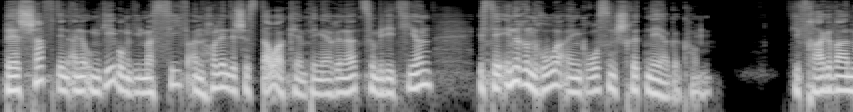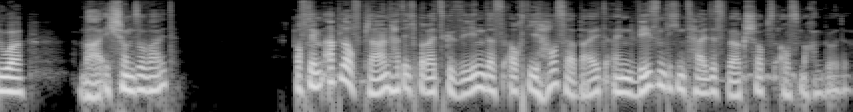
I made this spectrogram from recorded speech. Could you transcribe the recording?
Wer es schafft, in einer Umgebung, die massiv an holländisches Dauercamping erinnert, zu meditieren, ist der inneren Ruhe einen großen Schritt näher gekommen. Die Frage war nur, war ich schon so weit? Auf dem Ablaufplan hatte ich bereits gesehen, dass auch die Hausarbeit einen wesentlichen Teil des Workshops ausmachen würde.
